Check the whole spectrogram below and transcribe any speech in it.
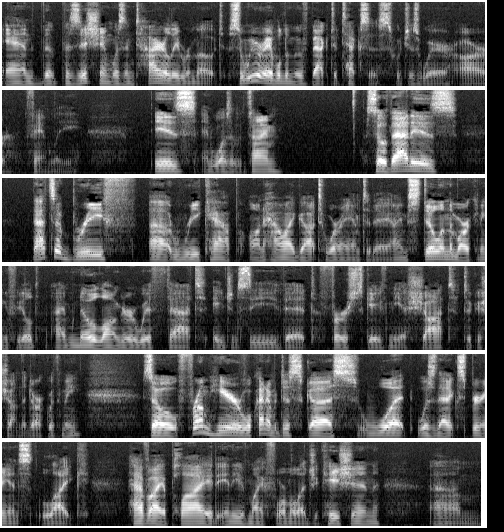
and the position was entirely remote. So we were able to move back to Texas, which is where our family is and was at the time. So that is that's a brief uh, recap on how I got to where I am today. I'm still in the marketing field. I'm no longer with that agency that first gave me a shot, took a shot in the dark with me. So from here, we'll kind of discuss what was that experience like. Have I applied any of my formal education? Um,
